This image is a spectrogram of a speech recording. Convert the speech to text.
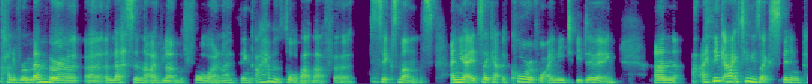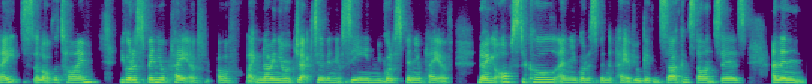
kind of remember a, a lesson that i've learned before and i think i haven't thought about that for six months. And yet it's like at the core of what i need to be doing and i think acting is like spinning plates a lot of the time. You got to spin your plate of of like knowing your objective and your scene. You've got to spin your plate of knowing your obstacle and you've got to spin the plate of your given circumstances and then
